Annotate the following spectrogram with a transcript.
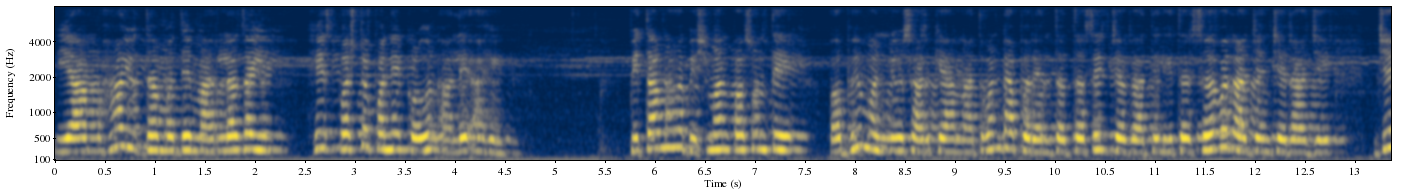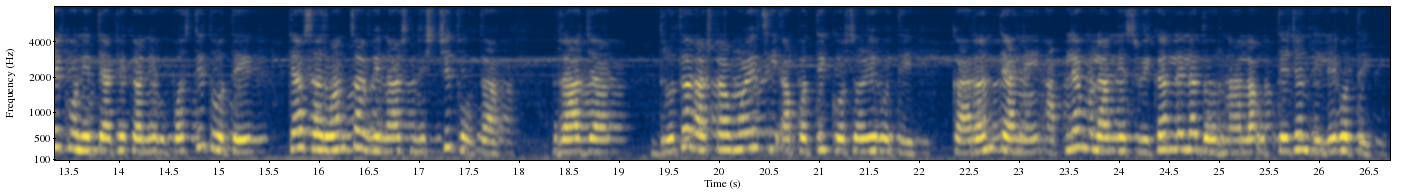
या महायुद्धामध्ये मारला जाईल हे स्पष्टपणे कळून आले आहे. पितामह भीष्मांपासून ते अभिमन्यू सारख्या नातवंडापर्यंत तसेच जगातील इतर सर्व राज्यांचे राजे जे कोणी त्या ठिकाणी उपस्थित होते त्या सर्वांचा विनाश निश्चित होता. राजा धृतराष्ट्रामुळेच ही आपत्ती कोसळली होती कारण त्याने आपल्या मुलांनी स्वीकारलेल्या धोरणाला उत्तेजन दिले होते.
